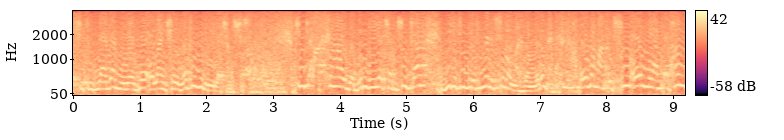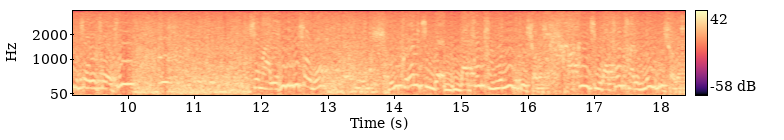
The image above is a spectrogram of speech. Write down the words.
eksikliklerden münezzeh olan şey nasıl birbiriyle çalışır? Çünkü aksi halde birbiriyle çalışırsa birisi birisinden üstün olmak zorunda değil mi? O zaman üstün olmayan o hangisi olursa olsun kemaliyeti gitmiş olacak bunu Kur'an için de, dersen sinirliği gitmiş olur akıl için dersen sarıklığı gitmiş olur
